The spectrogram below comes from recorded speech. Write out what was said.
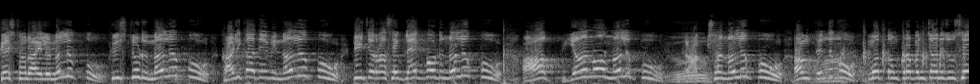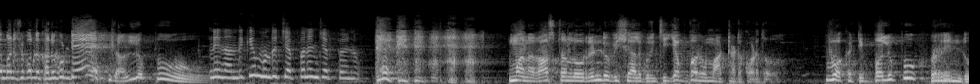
కృష్ణరాయలు నలుపు కృష్ణుడు నలుపు కాళికాదేవి నలుపు టీచర్ రాసే బ్లాక్ బోర్డు నలుపు ఆ పియానో నలుపు ద్రాక్ష నలుపు. అంతెందుకు? మొత్తం ప్రపంచాన్ని చూసే మనిషి కొన్న కనుగుంటే నలుపు. నేను అందుకే ముందు చెప్పనని చెప్పాను. మన రాష్ట్రంలో రెండు విషయాల గురించి ఎవ్వరూ మాట్లాడకూడదు. ఒకటి బలుపు రెండు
